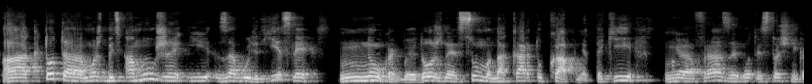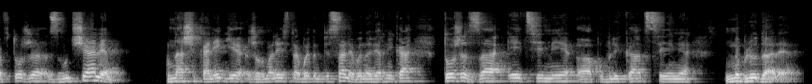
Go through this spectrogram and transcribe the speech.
А кто-то, может быть, о муже и забудет, если, ну, как бы, должная сумма на карту капнет. Такие фразы от источников тоже звучали. Наши коллеги, журналисты об этом писали. Вы наверняка тоже за этими а, публикациями наблюдали.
